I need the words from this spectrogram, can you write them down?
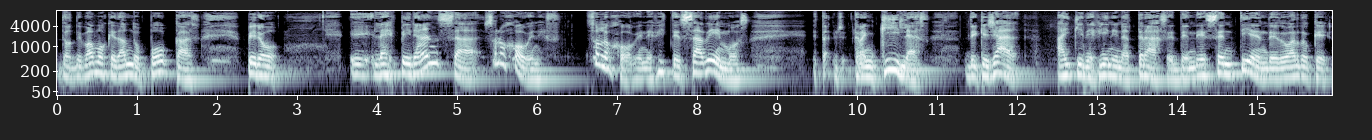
Donde vamos quedando pocas, pero eh, la esperanza son los jóvenes, son los jóvenes, ¿viste? Sabemos, está- tranquilas, de que ya hay quienes vienen atrás, ¿entendés? Se entiende, Eduardo, que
